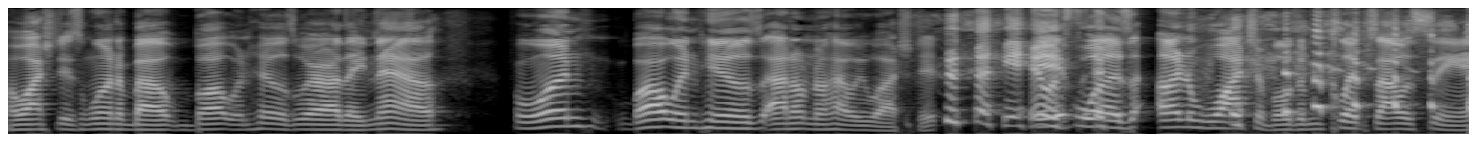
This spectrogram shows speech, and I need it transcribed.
I watched this one about Baldwin Hills. Where are they now? For one, Baldwin Hills. I don't know how we watched it. It was unwatchable. The clips I was seeing.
